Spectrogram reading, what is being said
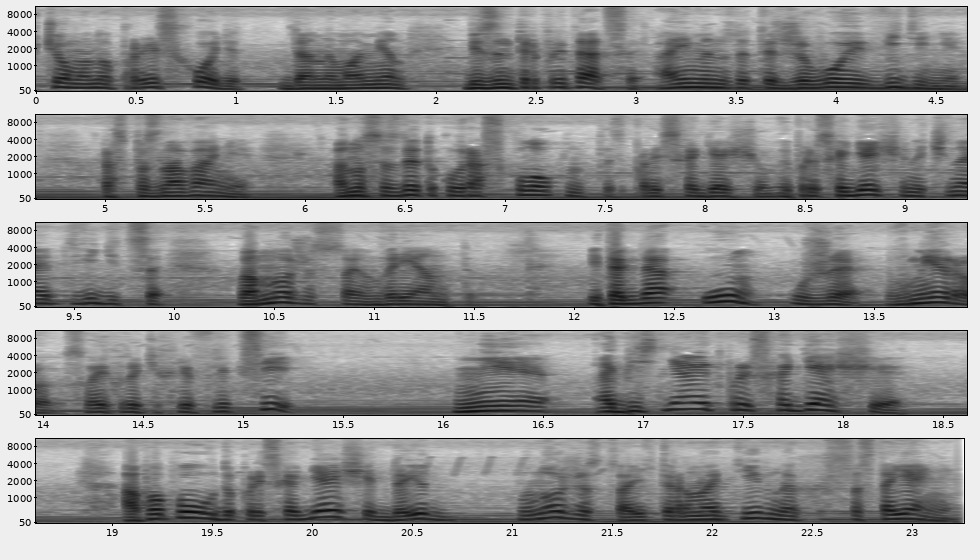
в чем оно происходит в данный момент без интерпретации, а именно вот это живое видение, распознавание. Оно создает такую расхлопнутость происходящего, и происходящее начинает видеться во множестве своих вариантов. И тогда ум уже в меру своих вот этих рефлексий не объясняет происходящее, а по поводу происходящего дает множество альтернативных состояний.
